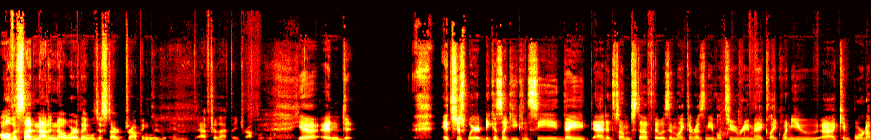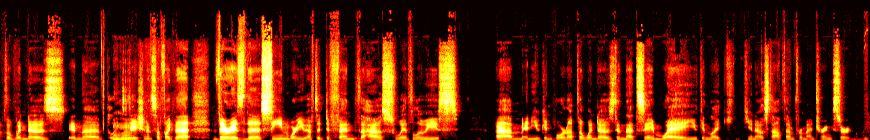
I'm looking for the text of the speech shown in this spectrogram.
all of a sudden out of nowhere they will just start dropping loot and after that they drop loot. Yeah, and it's just weird because like you can see they added some stuff that was in like the Resident Evil 2 remake like when you uh, can board up the windows in the police Mhm. station and stuff like that. There is the scene where you have to defend the house with Luis um and you can board up the windows in that same way. You can like, you know, stop them from entering certain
